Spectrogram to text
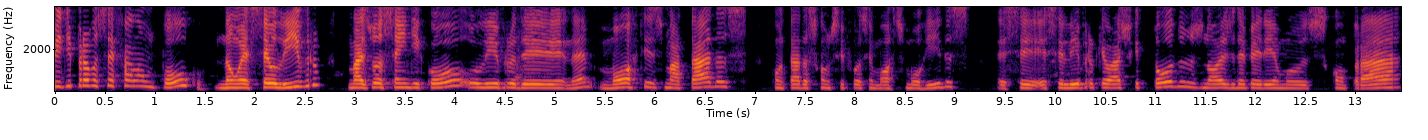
pedir para você falar um pouco, não é seu livro, mas você indicou o livro de né, Mortes Matadas, contadas como se fossem mortes morridas. Esse, esse livro que eu acho que todos nós deveríamos comprar,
